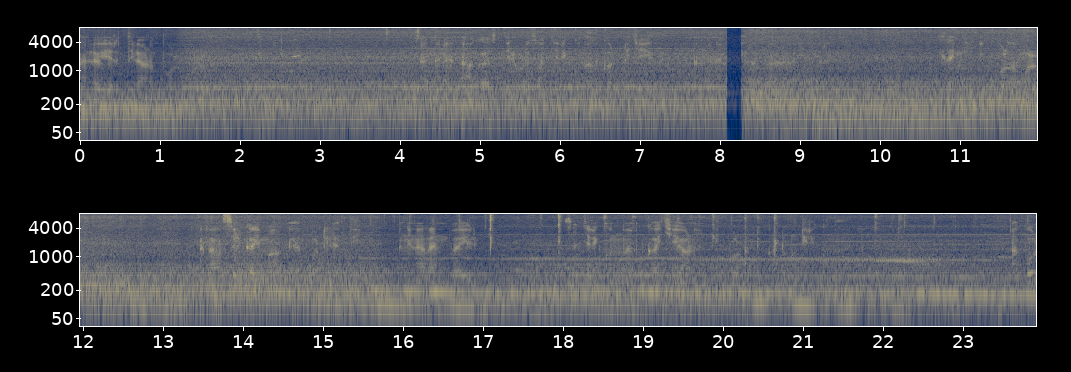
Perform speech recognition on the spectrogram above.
നല്ല ഉയരത്തിലാണ് ഇപ്പോൾ അങ്ങനെ ആകാശത്തിലൂടെ സഞ്ചരിക്കുന്നത് കട്ട് ചെയ്ത് അങ്ങനെ ഇറങ്ങാനായി ഇറങ്ങി ഇറങ്ങി ഇപ്പോൾ നമ്മൾ റാസൽ കൈമ എയർപോർട്ടിലെത്തി അങ്ങനെ റൺവേയിൽ സഞ്ചരിക്കുന്ന കാഴ്ചയാണ് ഇപ്പോൾ കണ്ടുകൊണ്ടിരിക്കുന്നത് അപ്പോൾ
